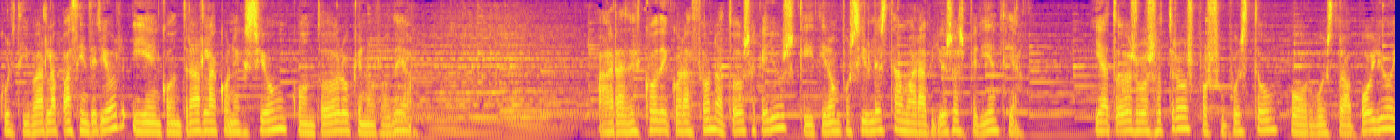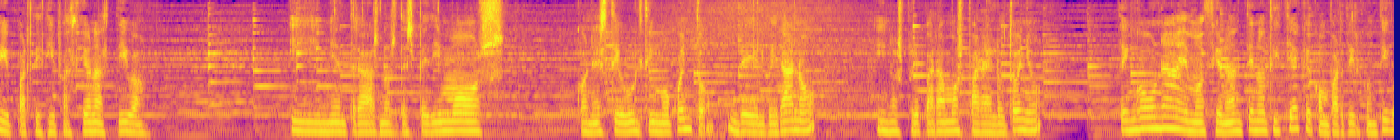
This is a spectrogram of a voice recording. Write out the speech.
cultivar la paz interior y encontrar la conexión con todo lo que nos rodea. Agradezco de corazón a todos aquellos que hicieron posible esta maravillosa experiencia y a todos vosotros, por supuesto, por vuestro apoyo y participación activa. Y mientras nos despedimos con este último cuento del verano y nos preparamos para el otoño, tengo una emocionante noticia que compartir contigo.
